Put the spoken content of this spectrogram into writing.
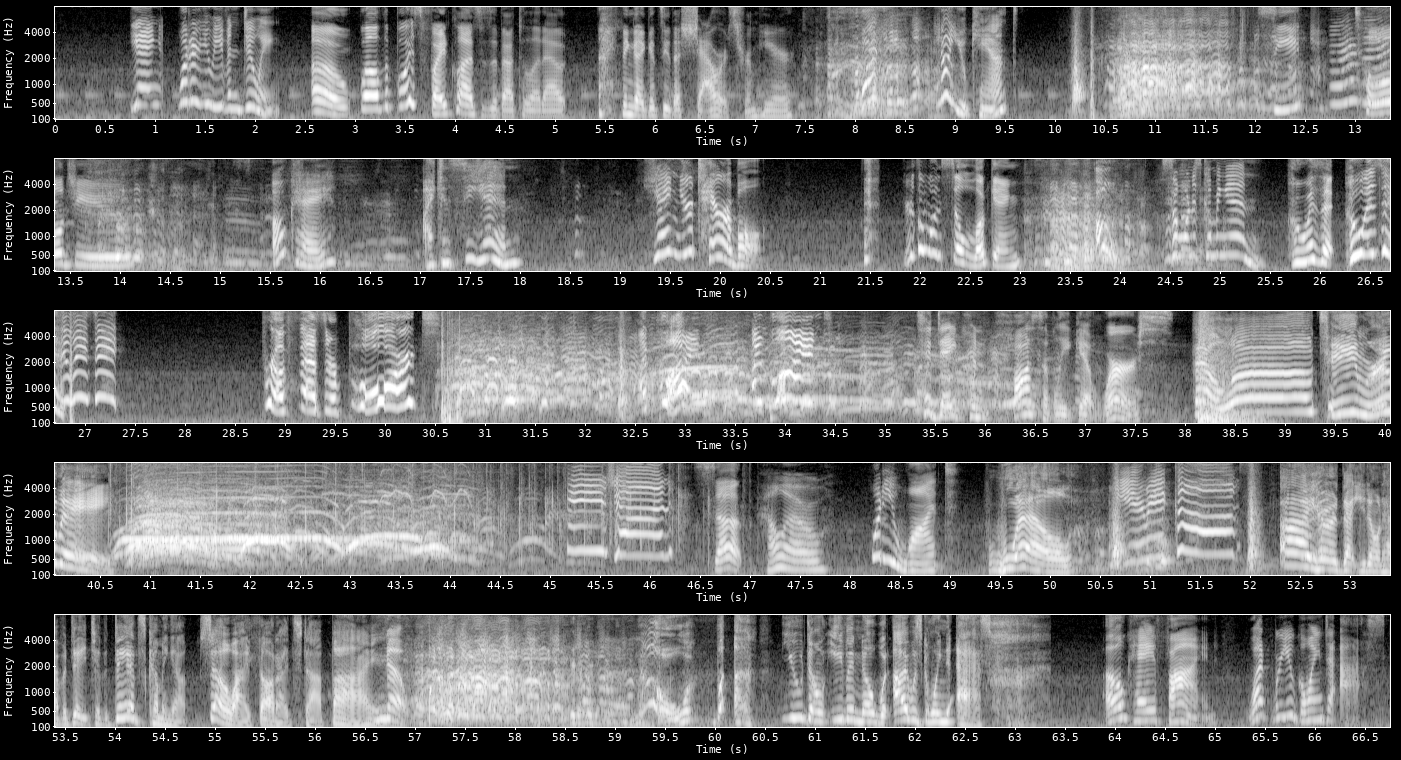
Yang, what are you even doing? Oh, well, the boys' fight class is about to let out. I think I could see the showers from here. What? No, you can't. See? Told you. Okay. I can see in. Yang, you're terrible. You're the one still looking. Oh, someone is coming in. Who is it? Who is it? Who is it? Professor Port! I'm blind! I'm blind! Today couldn't possibly get worse. Hello, Team RWBY! Jaune! Sup? Hello. What do you want? Well, Here it comes! I heard that you don't have a date to the dance coming up, so I thought I'd stop by. and- No. No? But uh, you don't even know what I was going to ask. Okay, fine. What were you going to ask?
